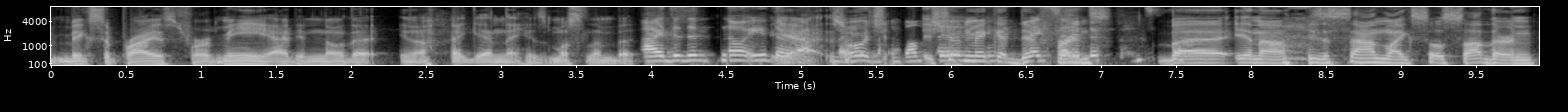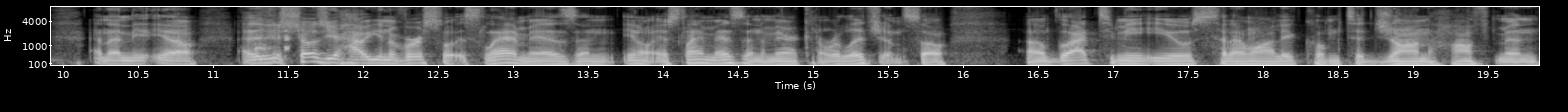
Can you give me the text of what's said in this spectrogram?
big surprise for me. I didn't know that, you know, again, that he's Muslim, but I didn't know either. yeah, so it, it should think make a makes any difference, difference. but you know, you just sound like so southern, and then you know, and it just shows you how universal Islam is, and you know, Islam is an American religion. So, I'm glad to meet you. Assalamu alaikum to John Hoffman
